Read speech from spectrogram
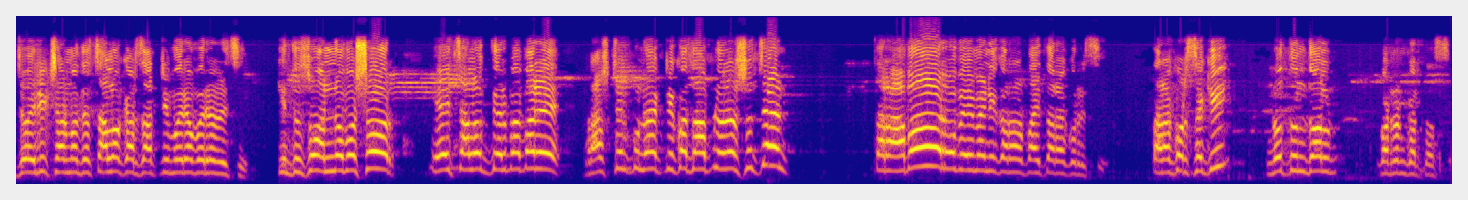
যে ওই রিক্সার মধ্যে চালক আর যাত্রী মরে মরে রয়েছে। কিন্তু চুয়ান্ন বছর এই চালকদের ব্যাপারে রাষ্ট্রের কোনো একটি কথা আপনারা শুনছেন? তারা আবারও বেইমানি করার পায় তারা করেছে। তারা করছে কি? নতুন দল গঠন করতেছে।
